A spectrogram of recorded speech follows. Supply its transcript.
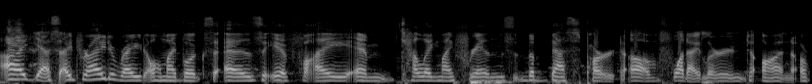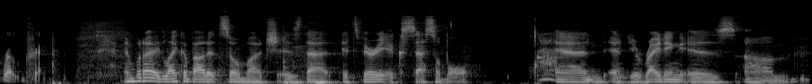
uh, yes, I try to write all my books as if I am telling my friends the best part of what I learned on a road trip. And what I like about it so much is that it's very accessible, and and your writing is um,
